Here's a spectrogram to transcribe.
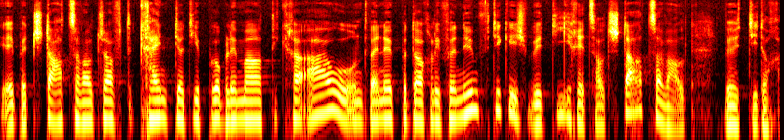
eben die Staatsanwaltschaft kennt ja die Problematiken auch. Und wenn jemand da ein bisschen vernünftig ist, würde ich jetzt als Staatsanwalt, würde ich doch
